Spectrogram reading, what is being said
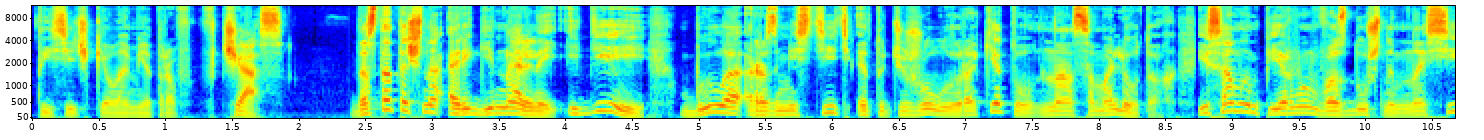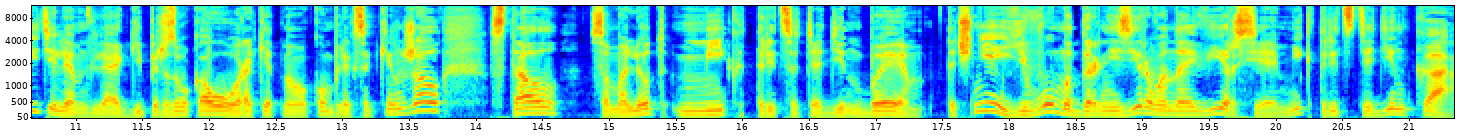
тысяч километров в час. Достаточно оригинальной идеей было разместить эту тяжелую ракету на самолетах. И самым первым воздушным носителем для гиперзвукового ракетного комплекса «Кинжал» стал самолет МиГ-31БМ. Точнее, его модернизированная версия МиГ-31К,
